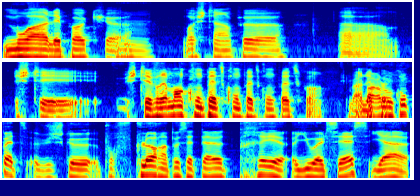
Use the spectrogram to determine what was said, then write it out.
moi à l'époque. Euh, hmm. Moi, j'étais un peu, euh, j'étais j'étais vraiment complète, complète, complète quoi. Bah, parlons compète, puisque pour clore un peu cette période pré ULCS, il y a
